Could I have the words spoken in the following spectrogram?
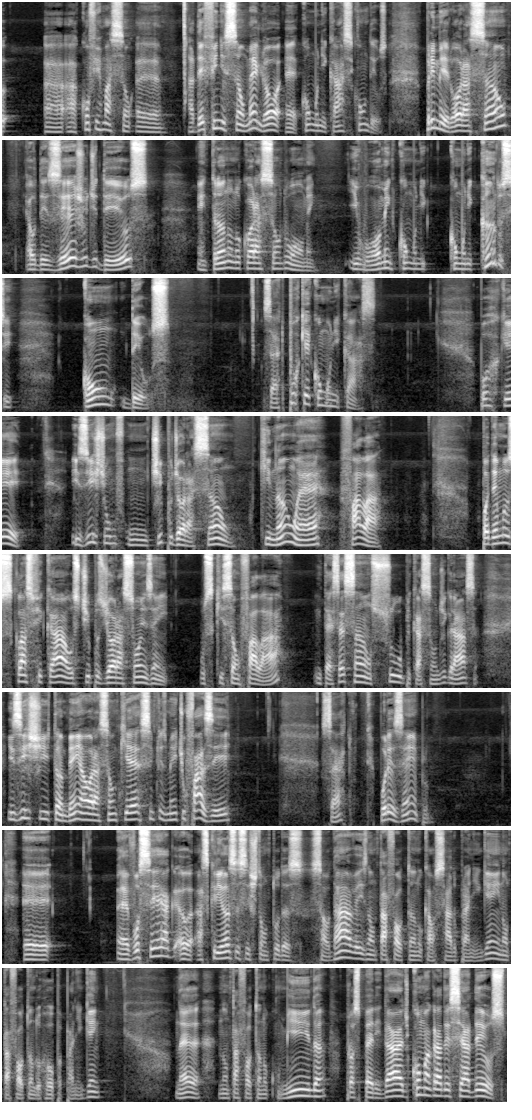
a, a confirmação, é, a definição melhor é comunicar-se com Deus. Primeiro, oração é o desejo de Deus entrando no coração do homem e o homem comuni comunicando-se com Deus. Certo? Por que comunicar-se? Porque existe um, um tipo de oração que não é falar podemos classificar os tipos de orações em os que são falar, intercessão, suplicação de graça. Existe também a oração que é simplesmente o fazer, certo? Por exemplo, é, é, você, as crianças estão todas saudáveis, não está faltando calçado para ninguém, não está faltando roupa para ninguém, né? não está faltando comida, prosperidade. Como agradecer a Deus?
